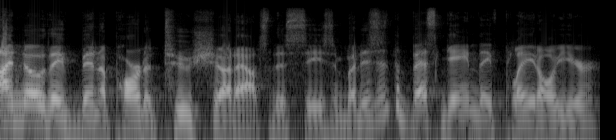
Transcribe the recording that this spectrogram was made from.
I know they've been a part of two shutouts this season, but is it the best game they've played all year?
